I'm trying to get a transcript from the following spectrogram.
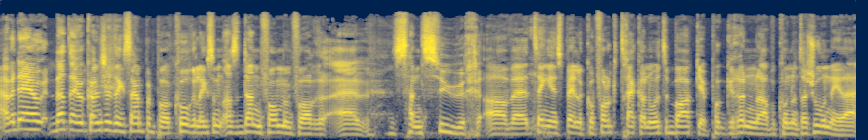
Ja, men det er jo, dette er jo kanskje et eksempel på hvor liksom, altså, den formen for eh, sensur av eh, ting i spill, hvor folk trekker noe tilbake pga. konnotasjonen i det,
